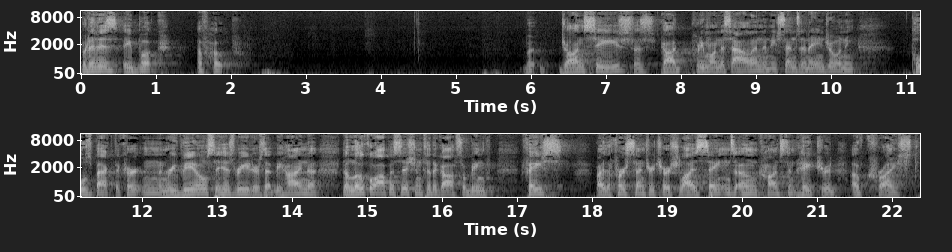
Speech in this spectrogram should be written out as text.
But it is a book of hope. But John sees as God put him on this island and he sends an angel and he pulls back the curtain and reveals to his readers that behind the, the local opposition to the gospel being faced by the first century church lies Satan's own constant hatred of Christ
